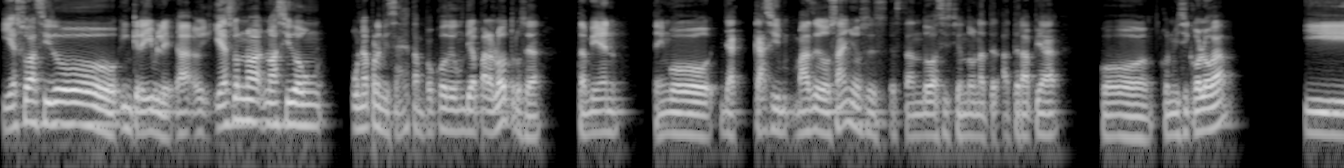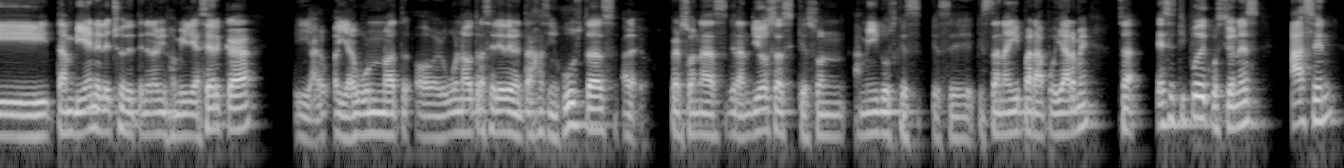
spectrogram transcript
Y eso ha sido increíble. Ah, y eso no, no ha sido un, un, aprendizaje tampoco de un día para el otro. O sea, también tengo ya casi más de dos años estando asistiendo a, una a terapia con, con mi psicóloga. Y también el hecho de tener a mi familia cerca, y hay alguna, o alguna otra serie de ventajas injustas, personas grandiosas que son amigos que, que, se, que están ahí para apoyarme. O sea, ese tipo de cuestiones hacen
